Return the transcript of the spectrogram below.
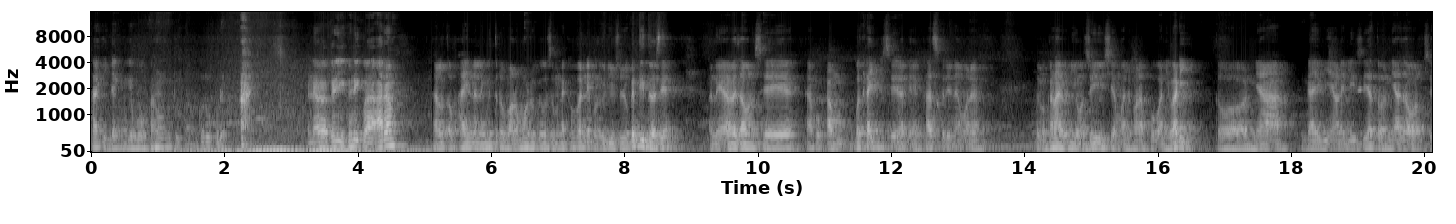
થાકી જાય કેમ કે બહુ ઘણું મોટું કામ કરવું પડે. અને હવે કરી ઘડીક વાર આરામ. હાલો તો ફાઇનલી મિત્રો, મારું મોઢું કેવું છે મને ખબર નહીં, પણ વીડિયો શરૂ કરી દીધો છે. અને હવે જવાનું છે, આખું કામ બખડાઈ ગયું છે અને ખાસ કરીને અમારે તમે ઘણા વિડીયોમાં જોયું છે અમારે મારા પૌવાની વાડી. તો ત્યાં ગાય વિયાણેલી છે, તો ત્યાં જવાનું છે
